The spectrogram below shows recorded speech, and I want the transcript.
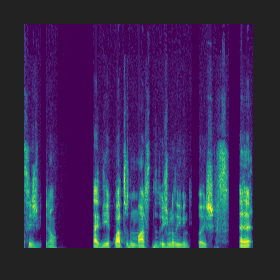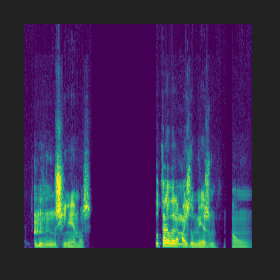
Vocês viram, sai dia 4 de março de 2022 ah, nos cinemas. O trailer é mais do mesmo, não,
